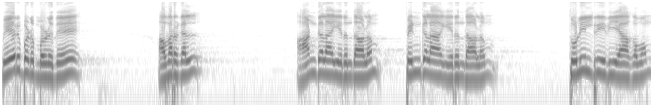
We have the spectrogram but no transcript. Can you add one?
வேறுபடும் பொழுது அவர்கள் ஆண்களாக இருந்தாலும் பெண்களாக இருந்தாலும் தொழில் ரீதியாகவும்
